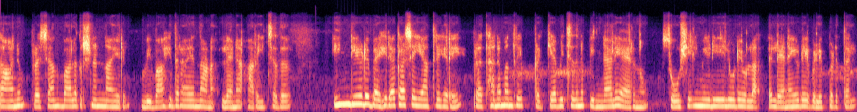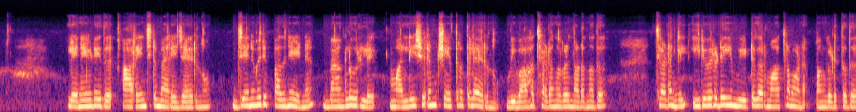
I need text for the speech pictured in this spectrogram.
താനും പ്രശാന്ത് ബാലകൃഷ്ണൻ നായരും വിവാഹിതരായെന്നാണ് ലെന അറിയിച്ചത്. ഇന്ത്യയുടെ ബഹിരാകാശ യാത്രികരെ പ്രധാനമന്ത്രി പ്രഖ്യാപിച്ചതിന് പിന്നാലെയായിരുന്നു സോഷ്യൽ മീഡിയയിലൂടെയുള്ള ലെനയുടെ വെളിപ്പെടുത്തൽ. ലെനയുടേത് അറേഞ്ച്ഡ് മാരേജ് ആയിരുന്നു. ജനുവരി പതിനേഴിന് ബാംഗ്ലൂരിലെ മല്ലേശ്വരം ക്ഷേത്രത്തിലായിരുന്നു വിവാഹ ചടങ്ങുകൾ നടന്നത്. ചടങ്ങിൽ ഇരുവരുടെയും വീട്ടുകാർ മാത്രമാണ് പങ്കെടുത്തത്.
